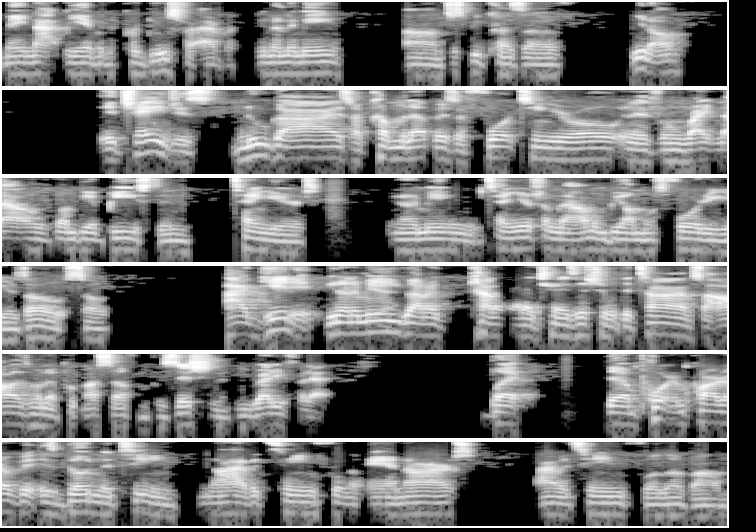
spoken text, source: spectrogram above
may not be able to produce forever. You know what I mean? Um, just because of, you know, it changes. New guys are coming up as a 14 year old in his room right now who's going to be a beast in 10 years. You know what I mean? 10 years from now, I'm going to be almost 40 years old. So I get it. You know what I mean? Yeah. You got to kind of gotta transition with the time. So I always want to put myself in position to be ready for that. But the important part of it is building a team. You know, I have a team full of A&Rs. I have a team full of um,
